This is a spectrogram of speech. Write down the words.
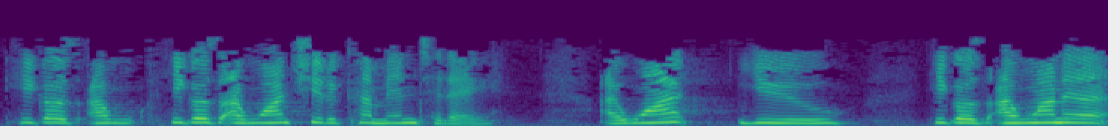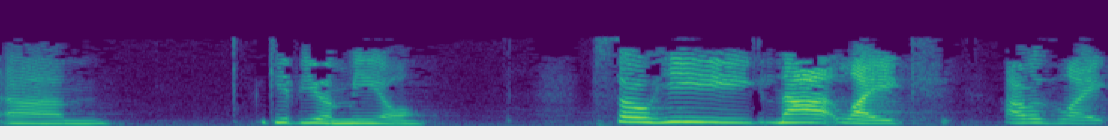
he goes, I, he goes, I want you to come in today. I want you, he goes, I want to, um, give you a meal. So he not like, I was like,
